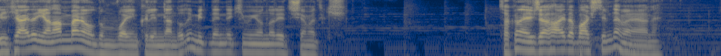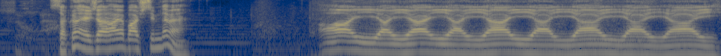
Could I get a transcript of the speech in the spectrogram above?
hikayede yanan ben oldum Vayne Clean'den dolayı. Mid lane'deki milyonlara yetişemedik. Sakın ejderhaya da başlayayım deme yani. Sakın ejderhaya başlayayım deme. Ay ay ay ay ay ay ay ay ay.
